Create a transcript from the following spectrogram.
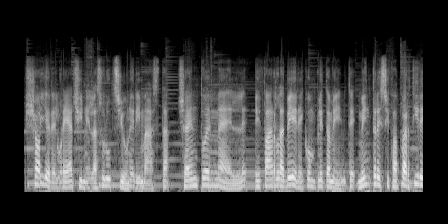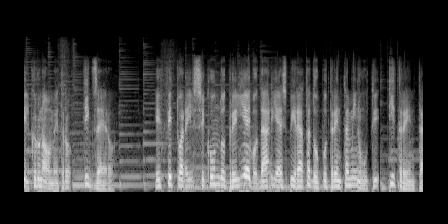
Sciogliere l'ureaci nella soluzione rimasta, 100 ml, e farla bere completamente mentre si fa partire il cronometro, T0. Effettuare il secondo prelievo d'aria espirata dopo 30 minuti, T30.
